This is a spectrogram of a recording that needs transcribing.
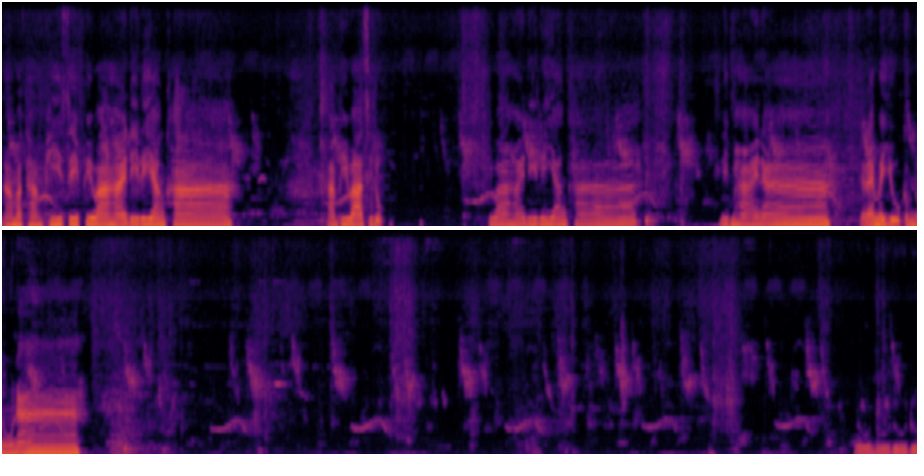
เอามาถามพี่สิพี่วาหายดีหรือยังคะ ถามพี่วาสิลูก พี่วาหายดีหรือยังคะ รีบหายนะ จะได้มาอยู่กับหนูนะ ดูดูดูดู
